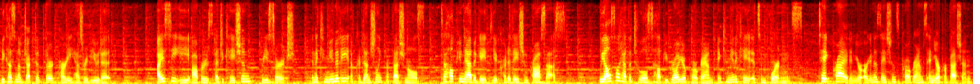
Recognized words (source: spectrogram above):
because an objective third party has reviewed it. ICE offers education, research, and a community of credentialing professionals to help you navigate the accreditation process. We also have the tools to help you grow your program and communicate its importance. Take pride in your organization's programs and your profession.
